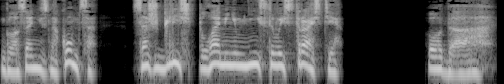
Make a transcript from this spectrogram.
Глаза незнакомца зажглись пламенем неистовой страсти. «О да,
